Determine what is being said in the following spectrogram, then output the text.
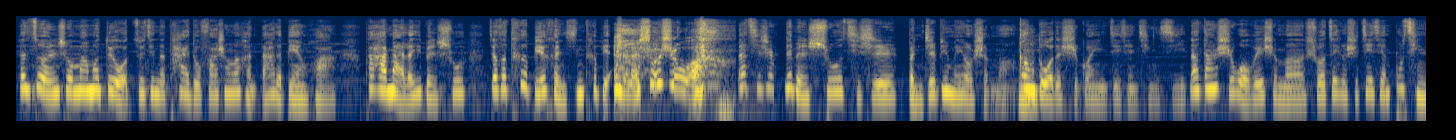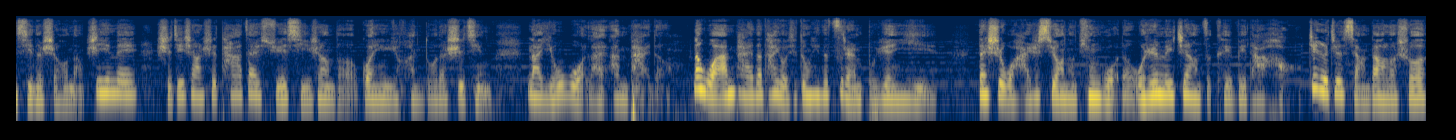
但作文说妈妈对我最近的态度发生了很大的变化。他还买了一本书，叫做《特别狠心特别爱》来收拾我。那其实那本书其实本质并没有什么，更多的是关于界限清晰。那当时我为什么说这个是界限不清晰的时候呢？是因为实际上是他在学习上的关于很多的事情，那由我来安排的。那我安排的，他有些东西他自然不愿意。但是我还是希望能听我的，我认为这样子可以为他好。这个就想到了说，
